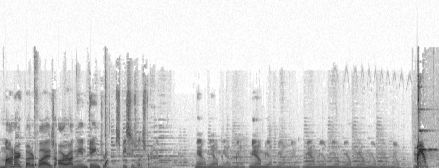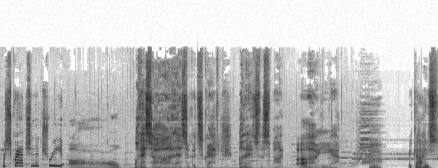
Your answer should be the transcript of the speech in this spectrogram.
Monarch butterflies are on the endangered species list right now. Meow meow meow meow meow meow meow meow meow meow meow meow meow meow meow meow. Meow. We're scratching the tree. Oh. Oh, that's oh, that's a good scratch. Oh, that's the spot. Oh yeah. Wait, guys.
